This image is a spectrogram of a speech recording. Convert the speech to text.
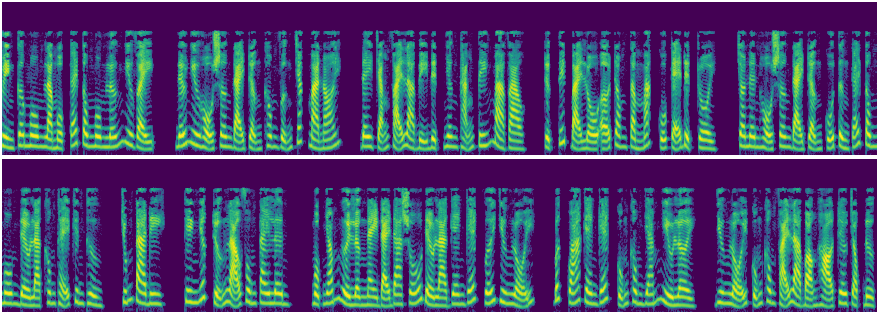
huyền cơ môn là một cái tông môn lớn như vậy, nếu như hộ sơn đại trận không vững chắc mà nói, đây chẳng phải là bị địch nhân thẳng tiến mà vào, trực tiếp bại lộ ở trong tầm mắt của kẻ địch rồi, cho nên hộ sơn đại trận của từng cái tông môn đều là không thể kinh thường, chúng ta đi, thiên nhất trưởng lão vung tay lên, một nhóm người lần này đại đa số đều là ghen ghét với dương lỗi, bất quá ghen ghét cũng không dám nhiều lời, dương lỗi cũng không phải là bọn họ trêu chọc được,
